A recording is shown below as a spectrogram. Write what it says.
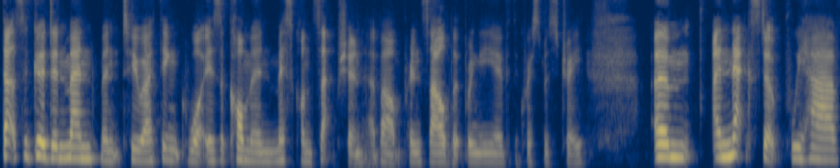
That's a good amendment to, I think, what is a common misconception about Prince Albert bringing over the Christmas tree. Um, and next up, we have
